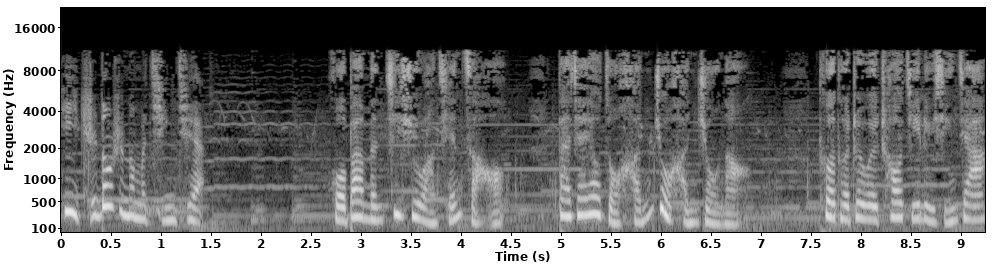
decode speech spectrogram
一直都是那么亲切。”伙伴们继续往前走。大家要走很久很久呢。特特这位超级旅行家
